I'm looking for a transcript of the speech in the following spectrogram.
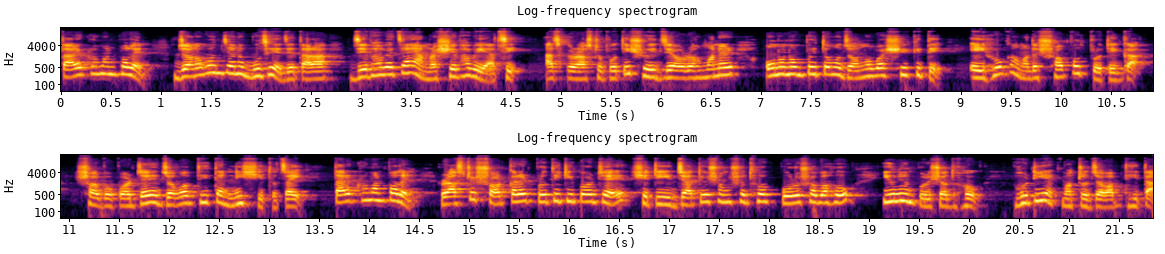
তারেক রহমান বলেন, জনগণ যেন বুঝে যে তারা যেভাবে চায়, আমরা সেভাবেই আছি। আজকে রাষ্ট্রপতি শহীদ জিয়াউর রহমানের উননব্বইতম জন্মবার্ষিকীতে এই হোক আমাদের শপথ প্রতিজ্ঞা। সর্বপর্যায়ে জবাবদিহিতা নিশ্চিত চাই। তারেক রহমান বলেন, রাষ্ট্রের সরকারের প্রতিটি পর্যায়ে সেটি জাতীয় সংসদ হোক, পৌরসভা হোক, ইউনিয়ন পরিষদ হোক, ভোটই একমাত্র জবাবদিহিতা।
